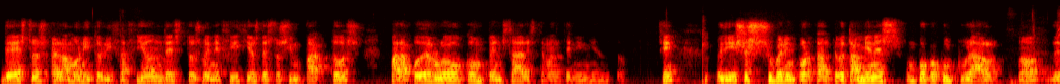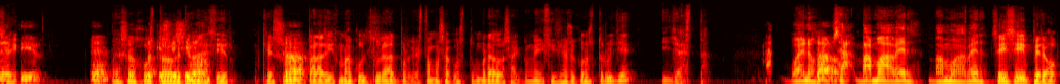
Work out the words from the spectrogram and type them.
de estos, la monitorización de estos beneficios, de estos impactos, para poder luego compensar este mantenimiento. ¿sí? Y eso es súper importante, pero también es un poco cultural, ¿no? De Sí. decir. ¿eh? Eso es justo Porque lo que te si iba a no- decir, que es Claro. un paradigma cultural, porque estamos acostumbrados a que un edificio se construye y ya está. Bueno, Claro. o sea, vamos a ver, vamos a ver. Sí, sí, pero,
